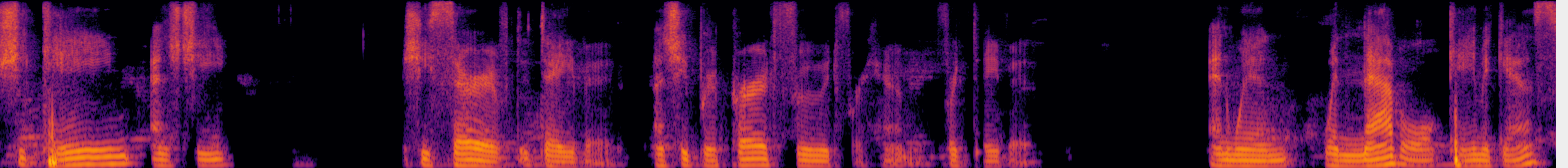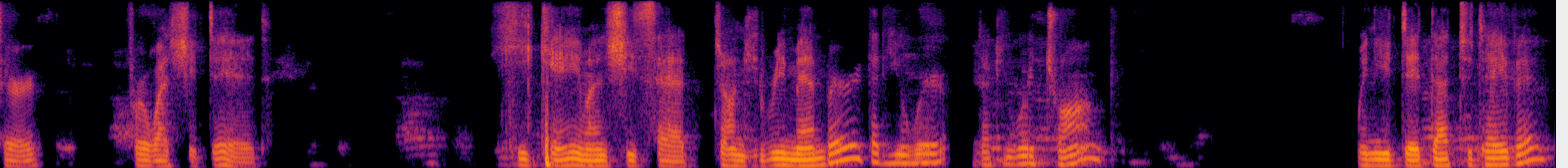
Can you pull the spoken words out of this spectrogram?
she came and she she served David and she prepared food for him, for David. And when when Nabal came against her for what she did, he came and she said, Don't you remember that you were that you were drunk when you did that to David?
